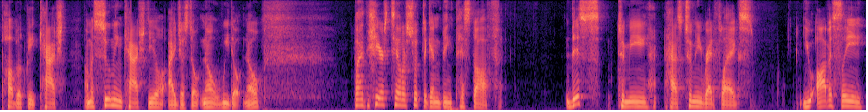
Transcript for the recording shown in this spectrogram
publicly cashed. I'm assuming cash deal. I just don't know. We don't know. But here's Taylor Swift again being pissed off. This, to me, has too many red flags. You obviously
